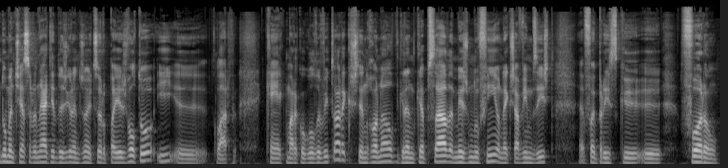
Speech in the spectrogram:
do Manchester United das grandes noites europeias voltou e, eh, claro, quem é que marca o gol da vitória? Cristiano Ronaldo, grande cabeçada, mesmo no fim, onde é que já vimos isto? Eh, foi para isso que foram uh,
